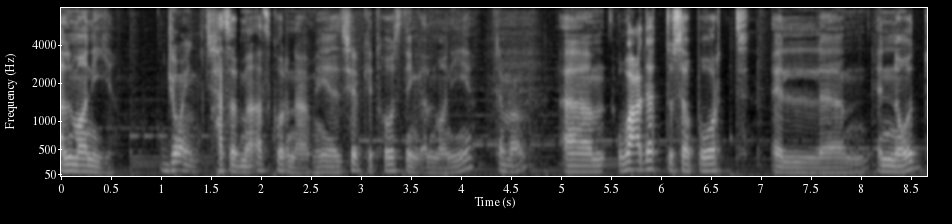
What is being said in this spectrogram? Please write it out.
ألمانية. Joyent حسب ما أذكر نعم هي شركة hosting ألمانية. تمام. وعدت ت support ال Node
